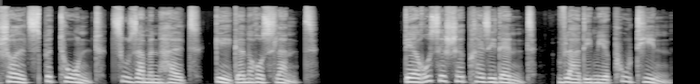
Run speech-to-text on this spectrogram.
Scholz betont Zusammenhalt gegen Russland. Der russische Präsident Wladimir Putin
